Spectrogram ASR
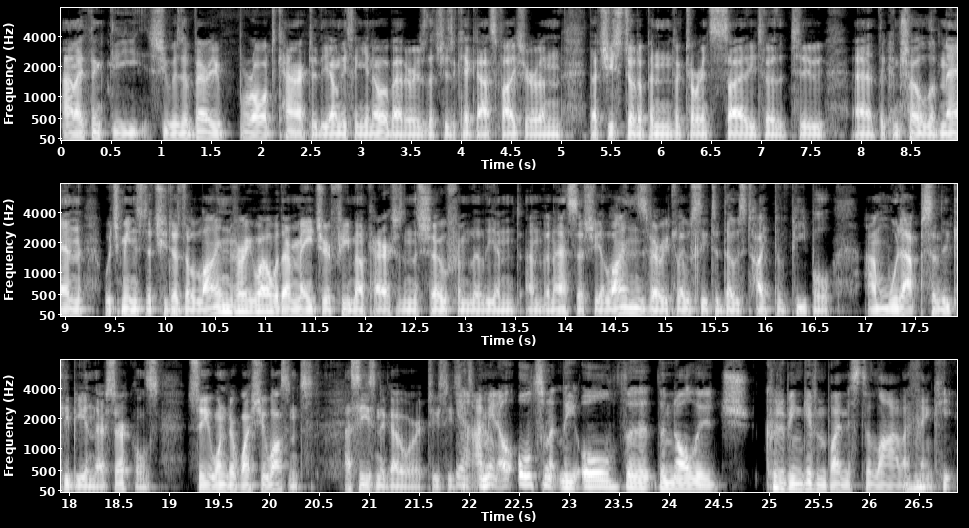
and I think the she was a very broad character. The only thing you know about her is that she's a kick-ass fighter and that she stood up in Victorian society to to uh, the control of men, which means that she does align very well with our major female characters in the show, from Lily and, and Vanessa. She aligns very closely to those type of people and would absolutely be in their circles. So you wonder why she wasn't a season ago or two seasons. Yeah, ago. I mean, ultimately, all the the knowledge could have been given by Mr. Lyle. I Mm-hmm. think he,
